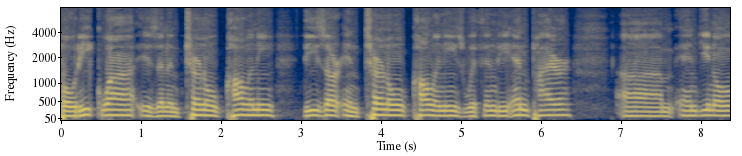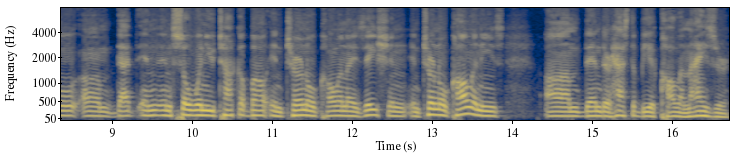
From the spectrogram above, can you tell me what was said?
Boricua is an internal colony. These are internal colonies within the empire. Um, and you know um, that and, and so when you talk about internal colonization internal colonies um, then there has to be a colonizer,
